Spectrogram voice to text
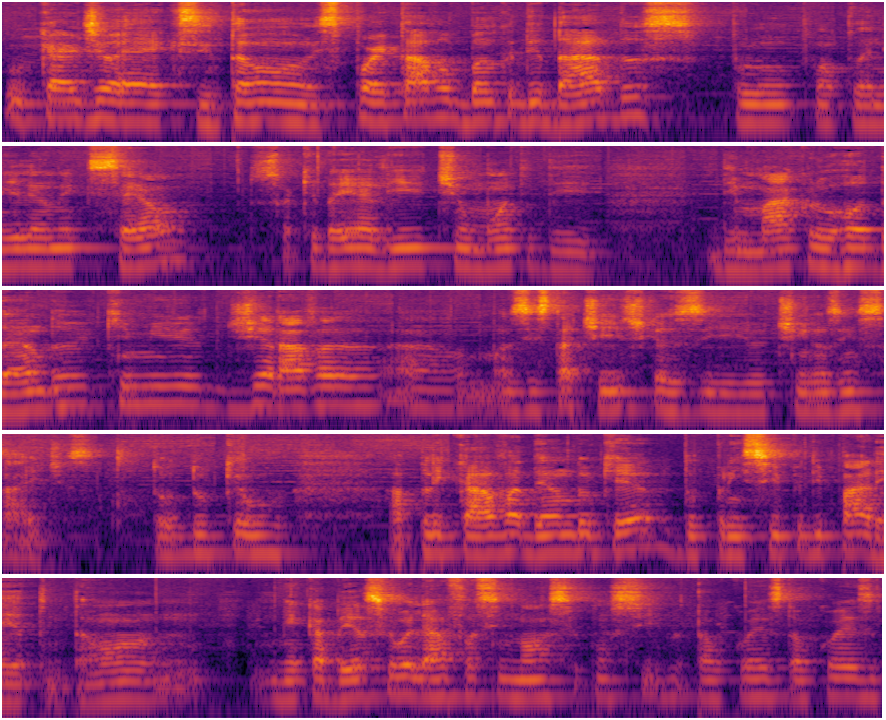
o CardioX. Então exportava o banco de dados para uma planilha no Excel, só que daí ali tinha um monte de, de macro rodando que me gerava uh, as estatísticas e eu tinha os insights. Tudo que eu aplicava dentro do que? Do princípio de Pareto. Então, minha cabeça eu olhava e falava assim, nossa, eu consigo tal coisa, tal coisa.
